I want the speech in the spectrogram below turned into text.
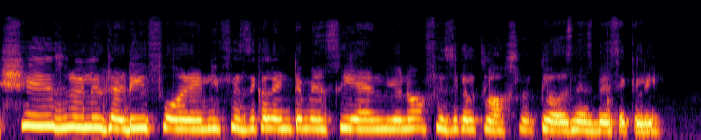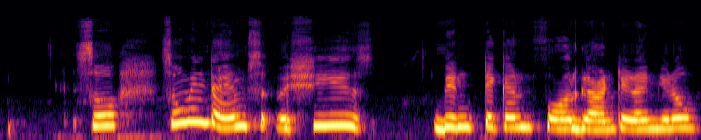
she is really ready for any physical intimacy and you know physical closeness basically. So so many times she's been taken for granted and you know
